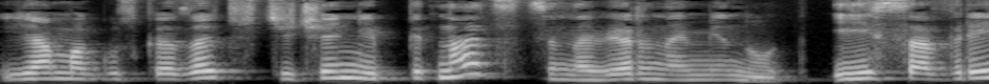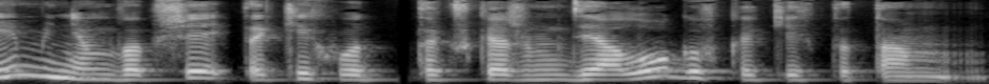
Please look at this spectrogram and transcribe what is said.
я могу сказать, в течение 15, наверное, минут. И со временем вообще таких вот, так скажем, диалогов каких-то там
